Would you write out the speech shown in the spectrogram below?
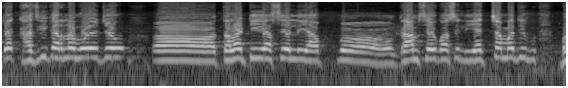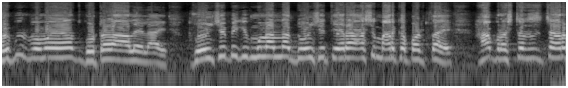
त्या खाजगीकरणामुळे जो तलाठी असेल या ग्रामसेवक असेल याच्यामध्ये भरपूर प्रमाणात घोटाळा आलेला आहे. दोनशेपैकी मुलांना दोनशे तेरा असे मार्क पडत आहे हा भ्रष्टाचार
